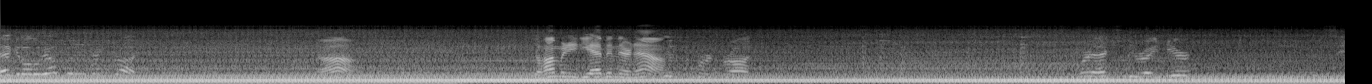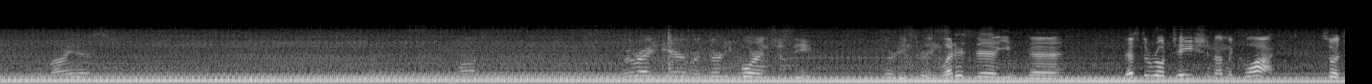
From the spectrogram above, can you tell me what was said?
Back it all the way up, put it in the next rod. Oh. So how many do you have in there now? This is the first rod. We're actually right here. Let's see, minus. We're right here, we're 34 inches deep. 33. And what is the the That's the rotation on the clock. So at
